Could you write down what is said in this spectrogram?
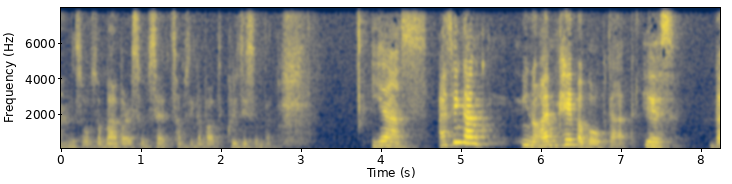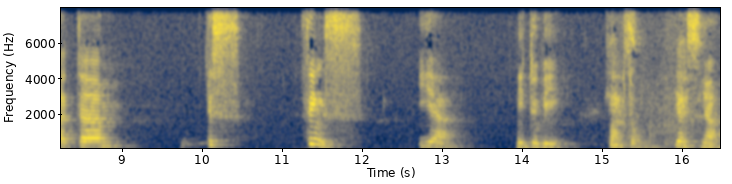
and so, so Barbara so said something about criticism. But yes, I think I'm you know I'm capable of that. Yes. But um, this things, yeah, need to be worked Yes. on. Yes. Yeah.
